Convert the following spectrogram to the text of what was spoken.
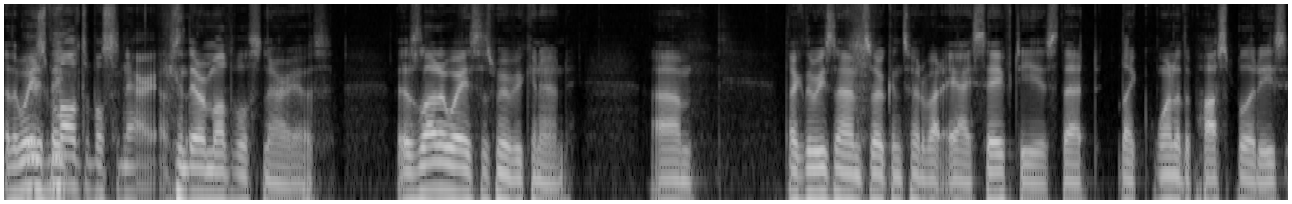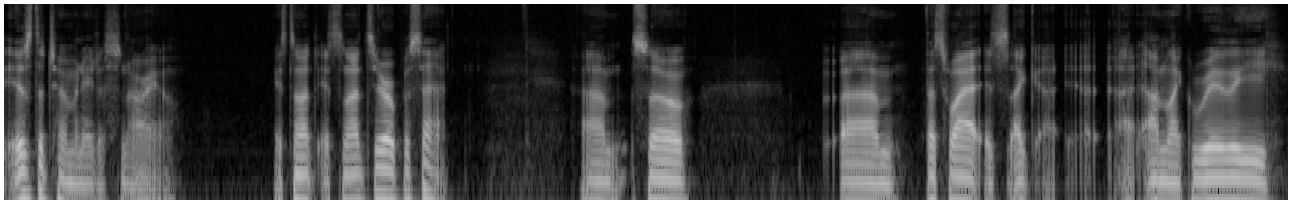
the way There's think- multiple scenarios. there are multiple scenarios. There's a lot of ways this movie can end. Um, like the reason I'm so concerned about AI safety is that like one of the possibilities is the Terminator scenario. It's not it's not zero percent. Um, so um, that's why it's like I, I, I'm like really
